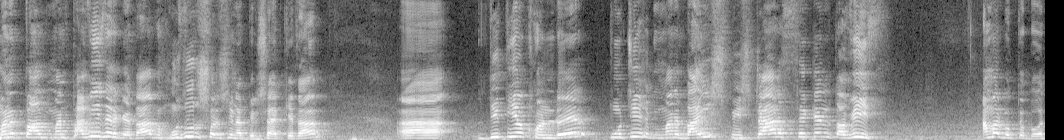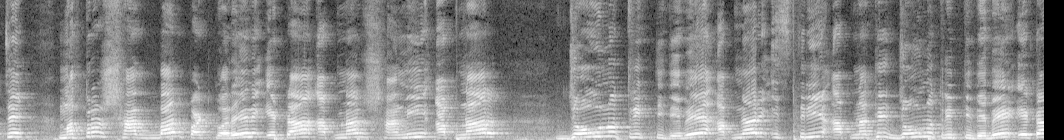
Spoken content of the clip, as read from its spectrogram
মানে মানে তাবিজের হুজুর সাহেব কিতাব দ্বিতীয় খণ্ডের পঁচিশ মানে বাইশ পৃষ্ঠার সেকেন্ড তাবিজ। আমার বক্তব্য হচ্ছে, মাত্র সাতবার পাঠ করেন, এটা আপনার স্বামী, আপনার যৌন তৃপ্তি দেবে, আপনার স্ত্রী আপনাকে যৌন তৃপ্তি দেবে, এটা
